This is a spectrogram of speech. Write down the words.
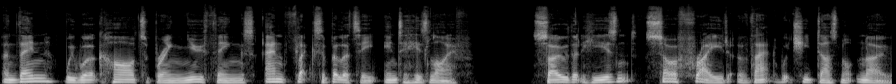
And then we work hard to bring new things and flexibility into his life, so that he isn't so afraid of that which he does not know,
